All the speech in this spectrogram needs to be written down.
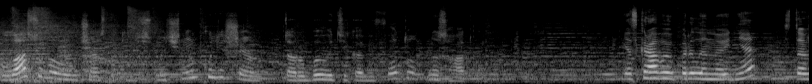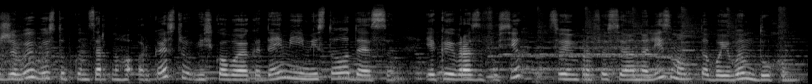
Поласували учасників смачним кулішем та робили цікаві фото на згадку. Яскравою перлиною дня став живий виступ концертного оркестру військової академії міста Одеси, який вразив усіх своїм професіоналізмом та бойовим духом.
